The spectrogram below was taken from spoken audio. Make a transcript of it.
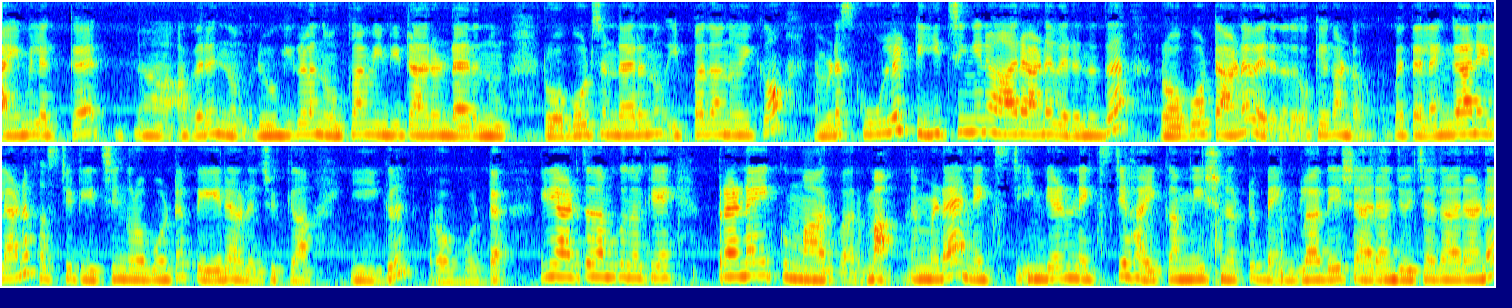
ടൈമിലൊക്കെ അവരെ രോഗികളെ നോക്കാൻ വേണ്ടിയിട്ട് ആരുണ്ടായിരുന്നു? റോബോട്ട്സ് ഉണ്ടായിരുന്നു. ഇപ്പൊ അതാ നോക്കിക്കോ നമ്മുടെ സ്കൂളിൽ ടീച്ചിങ്ങിനും ആരാണ് വരുന്നത്? റോബോട്ടാണ് വരുന്നത്. ഓക്കെ കണ്ടോ? ഇപ്പൊ തെലങ്കാനയിലാണ് ഫസ്റ്റ് ടീച്ചിങ് റോബോട്ട് പേര് ആലോചിക്കുക ഈഗിൾ റോബോട്ട് ഇനി അടുത്ത നമുക്ക് നോക്കിയേ പ്രണയ് കുമാർ വർമ്മ. നമ്മുടെ നെക്സ്റ്റ് ഇന്ത്യയുടെ next high commissioner to Bangladesh ആരാന്ന് ചോദിച്ചാൽ ആരാണ്?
